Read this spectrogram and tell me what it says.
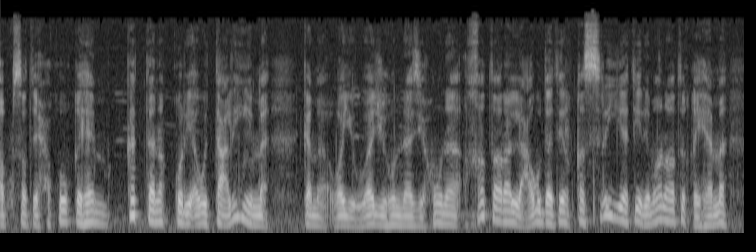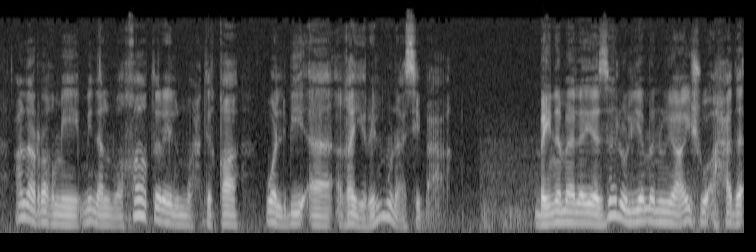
أبسط حقوقهم كالتنقل أو التعليم كما ويواجه النازحون خطر العودة القسرية لمناطقهم على الرغم من المخاطر المحدقة والبيئة غير المناسبة. بينما لا يزال اليمن يعيش أحد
